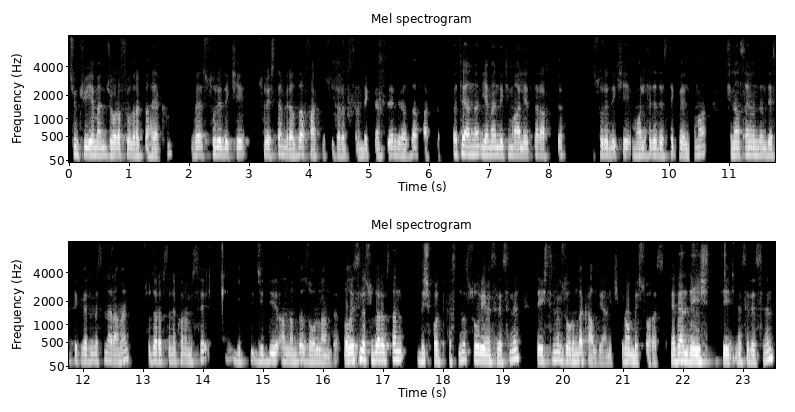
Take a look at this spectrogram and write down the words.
Çünkü Yemen coğrafi olarak daha yakın ve Suriye'deki süreçten biraz daha farklı. Suudi Arabistan'ın beklentileri biraz daha farklı. Öte yandan Yemen'deki maliyetler arttı. Suriye'deki muhalefete destek verildi ama finansal yönden destek verilmesine rağmen Suudi Arabistan ekonomisi ciddi, ciddi anlamda zorlandı. Dolayısıyla Suudi Arabistan dış politikasında Suriye meselesini değiştirmek zorunda kaldı yani 2015 sonrası. Neden değişti meselesinin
